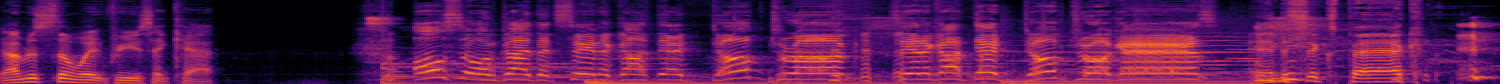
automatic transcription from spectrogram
I'm just still waiting for you to say cat. Also, I'm glad that Santa got that dump truck. Santa got that dump truck ass. And a six pack.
